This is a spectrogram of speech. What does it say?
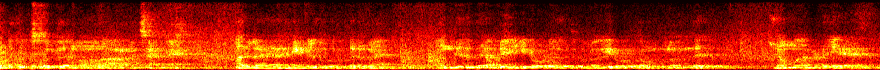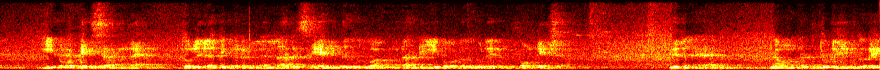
வடக்குறிச்சி பகுதியில் தான் முதல்ல ஆரம்பித்தாங்க அதில் எங்களுக்கு ஒரு பெருமை. அங்கேருந்து அப்படியே ஈரோடு ஈரோடு டவுனுக்குள்ளே வந்து நம்மளுடைய ஈரோட்டை சார்ந்த தொழிலதிபர்கள் எல்லாரும் சேர்ந்து உருவாக்கும் தான் அந்த ஈரோடு ஒளிரும் ஃபவுண்டேஷன் இதில் நம்ம வந்து தொழில்துறை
